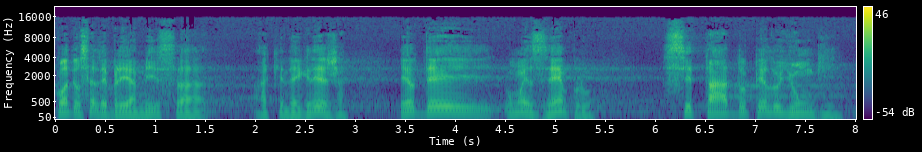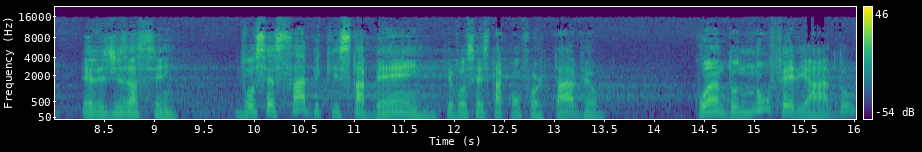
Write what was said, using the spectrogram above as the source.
quando eu celebrei a missa aqui na igreja, eu dei um exemplo citado pelo Jung. Ele diz assim: Você sabe que está bem, que você está confortável, quando num feriado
